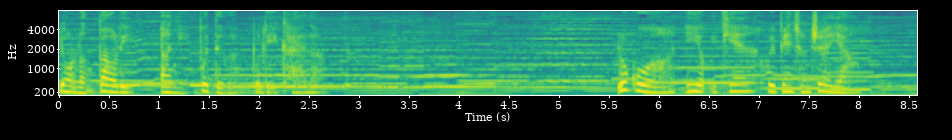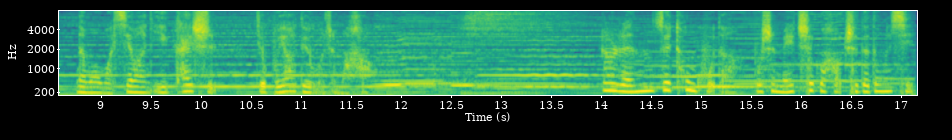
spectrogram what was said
用冷暴力让你不得不离开了。如果你有一天会变成这样，那么我希望你一开始就不要对我这么好。让人最痛苦的不是没吃过好吃的东西。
